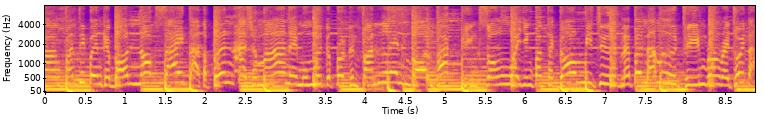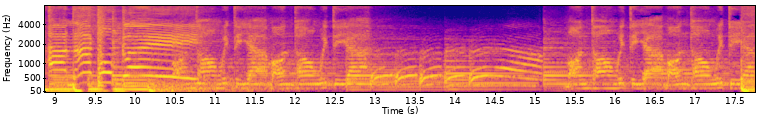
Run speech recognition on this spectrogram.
ทางฝันที่เป็นแค่บอลนอกสายตาตะเปิ้นอาชมาในมุมมือกับรถขึ้นฝันเล่นบอลพักพิงทรงไว้ยิงปัทะก็มีจืดแม้เป็นมามือทีมรองไรถ้วยแต่อานาโคตไกลมอนทองวิทยามอนทองวิทยามอนทองวิทยามอนทองวิทยา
